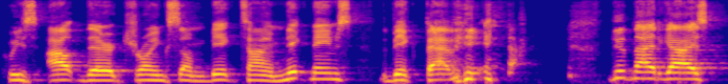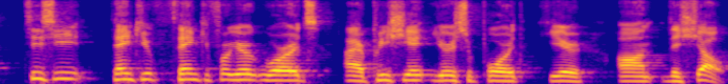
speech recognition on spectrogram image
who is out there throwing some big time nicknames, the Big Pappy. Good night, guys. TC, thank you. Thank you for your words. I appreciate your support here on the show.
